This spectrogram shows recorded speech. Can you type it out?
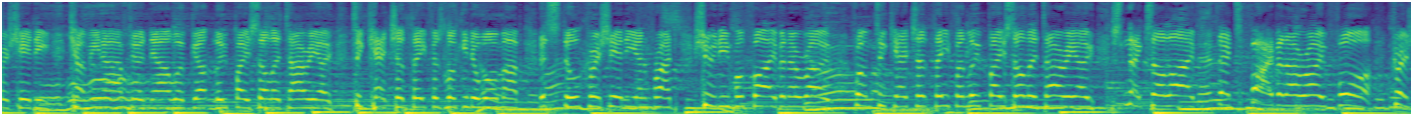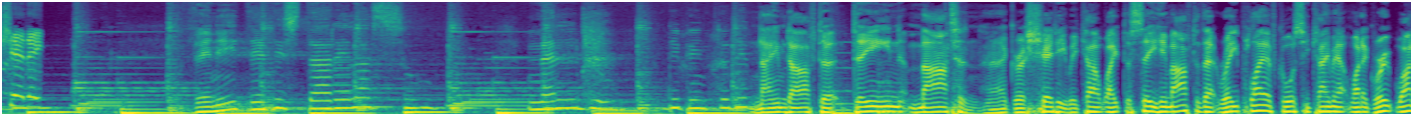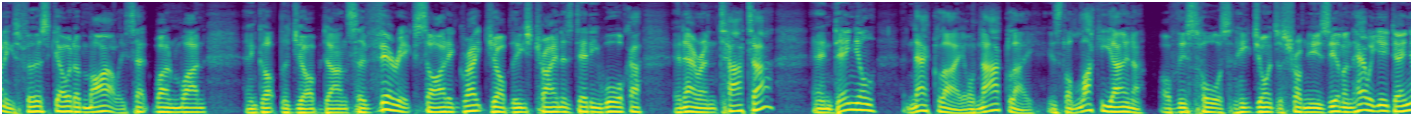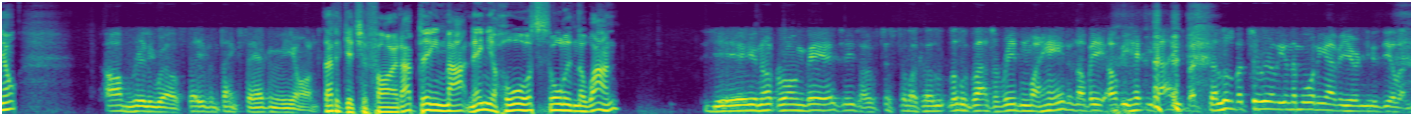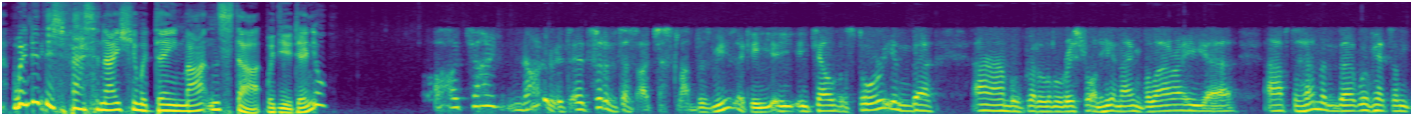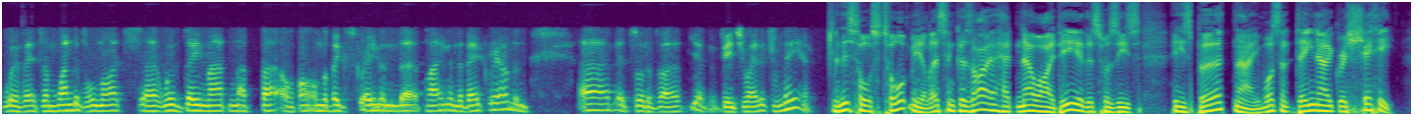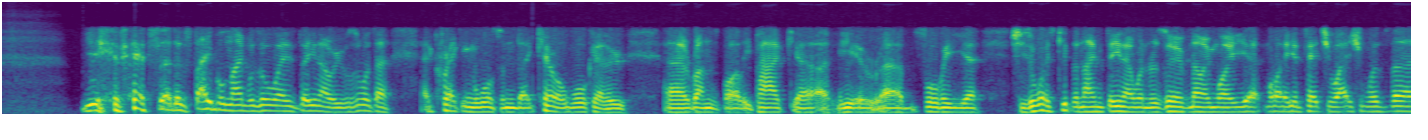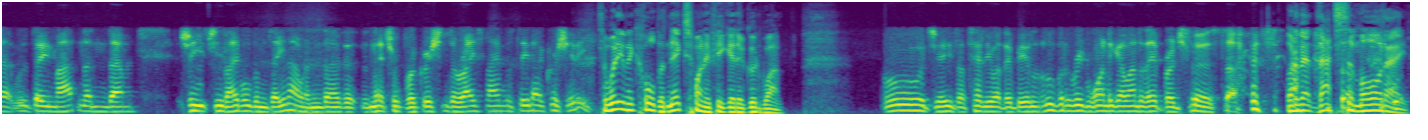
Crocetti coming after now. We've got Lupe Solitario to catch a thief is looking to warm up. It's still Crocetti in front, shooting for five in a row from to catch a thief and Lupe Solitario. Snakes alive. That's five in a row for Crocetti. Venite di stare lassù Named after Dean Martin, uh, Crocetti. We can't wait to see him after that replay. Of course, he came out and won a Group 1, his first go at a mile. He sat 1 1 and got the job done. So, very exciting. Great job, these trainers, Danny Walker and Aaron Tata. And Daniel Nakhle, or Nakhle, is the lucky owner of this horse, and he joins us from New Zealand. How are you, Daniel? I'm really well, Stephen. Thanks for having me on. That'd get you fired up. Dean Martin and your horse all in the one. Yeah, you're not wrong there. Geez, I just feel like a little glass of red in my hand, and I'll be I'll be happy days. but it's a little bit too early in the morning over here in New Zealand. When did this fascination with Dean Martin start with you, Daniel? I don't know. It's, it's sort of just I just love his music. He he, he tells a story, and uh, um, we've got a little restaurant here named Volare uh, after him, and uh, we've had some we've had some wonderful nights uh, with Dean Martin up uh, on the big screen and uh, playing in the background, and uh, it sort of uh, yeah eventuated from there. And this horse taught me a lesson because I had no idea this was his his birth name, wasn't it? Dino Crocetti. Yeah, that's it. His stable name was always Dino. He was always a, a cracking horse, and uh, Carol Walker, who uh, runs Biley Park uh, here uh, for me, uh, she's always kept the name Dino in reserve, knowing my uh, my infatuation with uh, with Dean Martin, and um, she she labelled him Dino, and uh, the, the natural progression to race name was Dino Crocetti. So, what are you going to call the next one if you get a good one? Oh, geez, I'll tell you what, there'll be a little bit of red wine to go under that bridge first. So. What about That's Amore?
